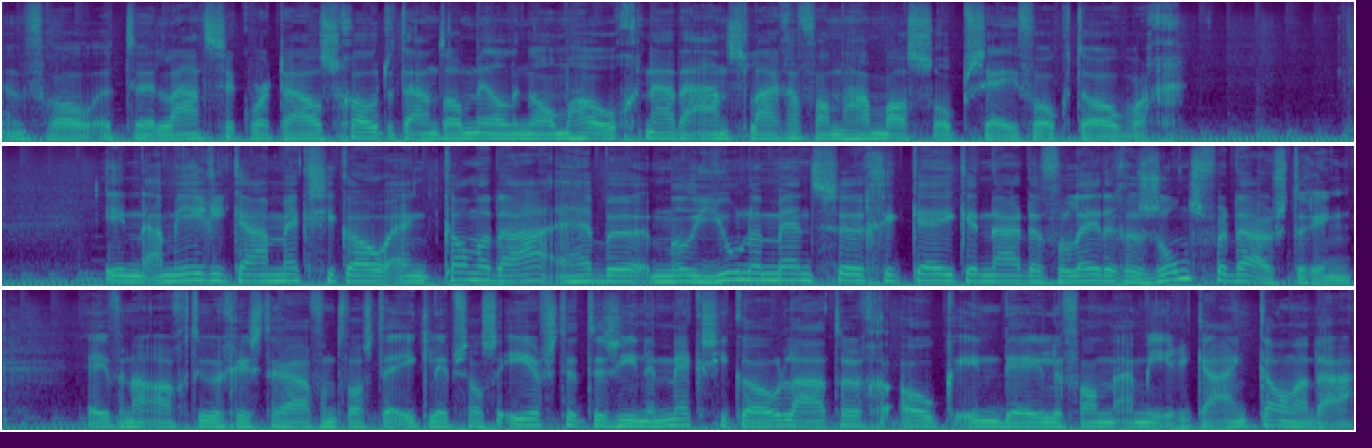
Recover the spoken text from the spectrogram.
En vooral het eh, laatste kwartaal schoot het aantal meldingen omhoog... na de aanslagen van Hamas op 7 oktober. In Amerika, Mexico en Canada hebben miljoenen mensen gekeken naar de volledige zonsverduistering. Even na 8 uur gisteravond was de eclipse als eerste te zien in Mexico, later ook in delen van Amerika en Canada.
